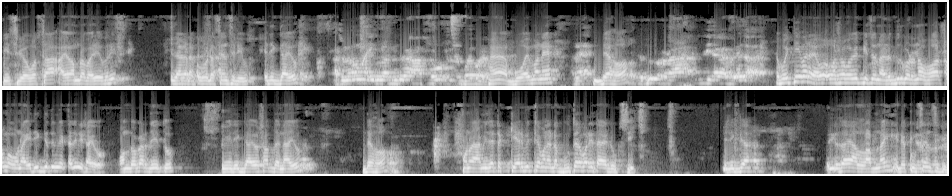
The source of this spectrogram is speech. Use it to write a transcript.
বিশ্রী অবস্থা। আয়ো আমরা বাইরে ঘুরি। জায়গাটা খুব একটা সেন্সিটিভ এদিক দায়ও আসলে এগুলোর ভিতরে আসলেও ভয় করে। হ্যাঁ মানে মানে দেহ। হইতেই পারে অস্বাভাবিক কিছু না দুর্ঘটনা হওয়ার সম্ভাবনা। এদিক দিয়ে তুমি একটা জিনিস আয়ো অন্ধকার যেহেতু তুমি এদিক দিয়ে আয়ো সাবধানে আয়ো। দেহ। মনে হয় আমি যে একটা কেয়ার ভিতরে মানে একটা ভূতের বাড়িতে আয় ঢুকছি। এদিক দিয়া যাই আর লাভ নাই এটা খুব সেন্সিটিভ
